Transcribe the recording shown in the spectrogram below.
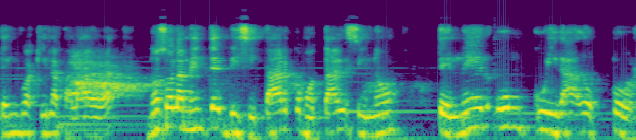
tengo aquí la palabra, no solamente visitar como tal, sino tener un cuidado por.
